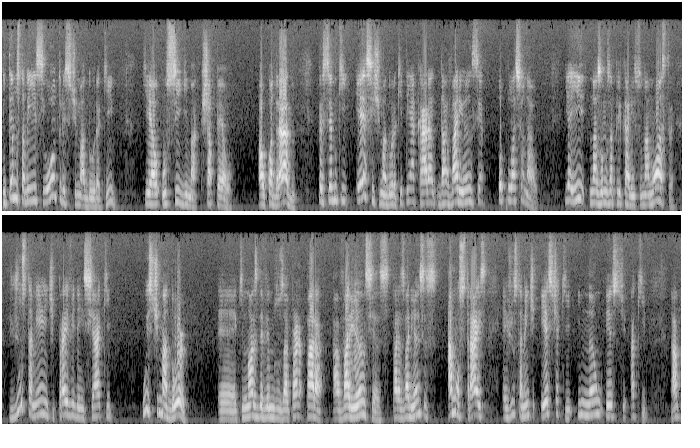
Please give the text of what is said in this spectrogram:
E temos também esse outro estimador aqui, que é o sigma chapéu ao quadrado. Percebam que esse estimador aqui tem a cara da variância populacional. E aí nós vamos aplicar isso na amostra justamente para evidenciar que o estimador é, que nós devemos usar para, para, a variâncias, para as variâncias amostrais é justamente este aqui e não este aqui. Tá?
